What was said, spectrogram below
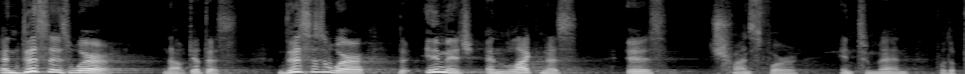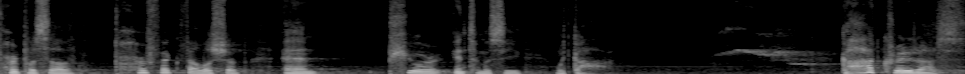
And this is where, now get this, this is where the image and likeness is transferred into man for the purpose of perfect fellowship and pure intimacy with God. God created us.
